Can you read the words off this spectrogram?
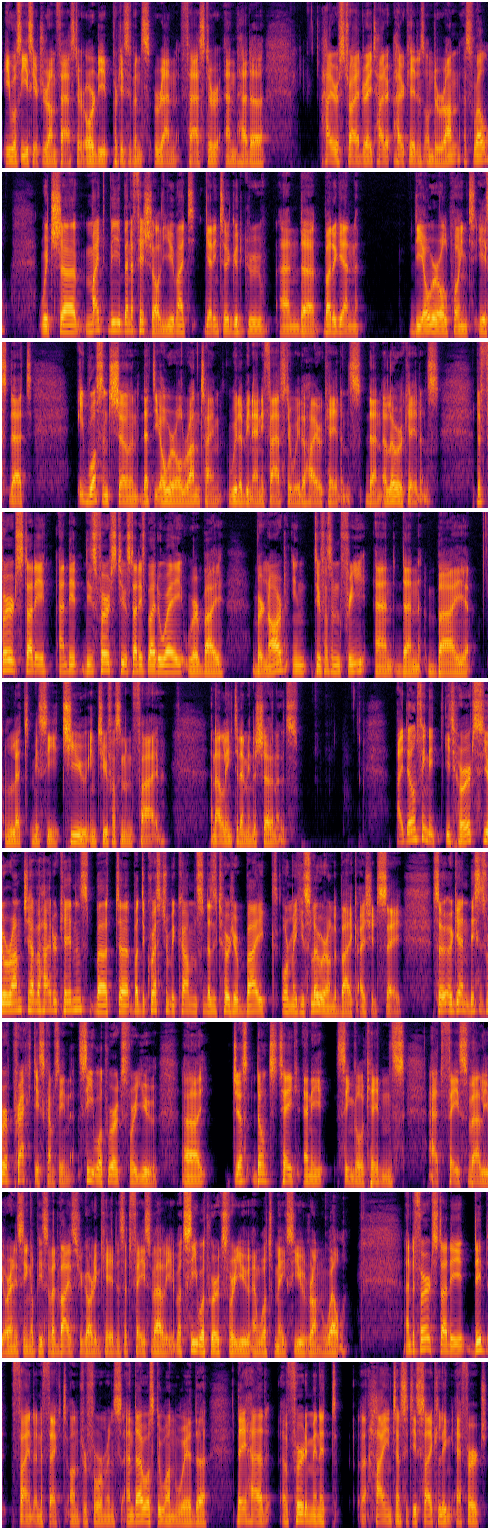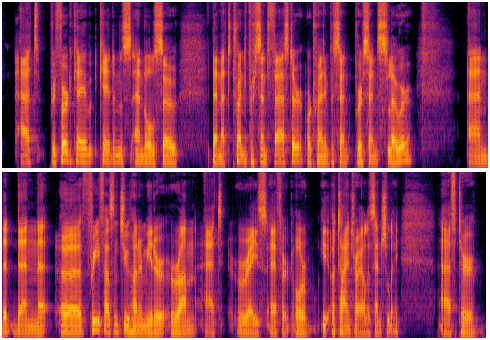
it was easier to run faster, or the participants ran faster and had a higher stride rate, higher, higher cadence on the run as well which uh, might be beneficial. You might get into a good groove, and uh, but again, the overall point is that it wasn't shown that the overall runtime would have been any faster with a higher cadence than a lower cadence. The third study, and these first two studies, by the way, were by Bernard in 2003 and then by, let me see, Tew in 2005. And I'll link to them in the show notes. I don't think it, it hurts your run to have a higher cadence, but uh, but the question becomes: Does it hurt your bike or make you slower on the bike? I should say. So again, this is where practice comes in. See what works for you. Uh, just don't take any single cadence at face value or any single piece of advice regarding cadence at face value, but see what works for you and what makes you run well. And the third study did find an effect on performance, and that was the one with uh, they had a 30 minute high intensity cycling effort at preferred cadence and also then at 20% faster or 20% slower. And then a 3200 meter run at race effort or a time trial essentially after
